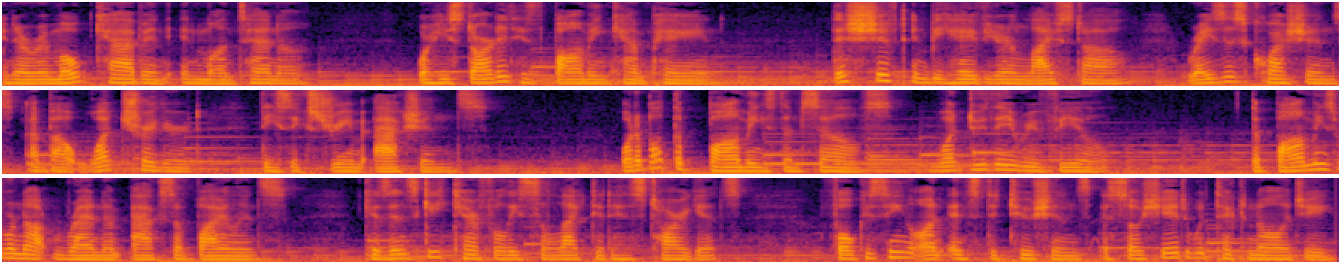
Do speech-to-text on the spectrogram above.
in a remote cabin in Montana, where he started his bombing campaign. This shift in behavior and lifestyle raises questions about what triggered these extreme actions. What about the bombings themselves? What do they reveal? The bombings were not random acts of violence. Kaczynski carefully selected his targets, focusing on institutions associated with technology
